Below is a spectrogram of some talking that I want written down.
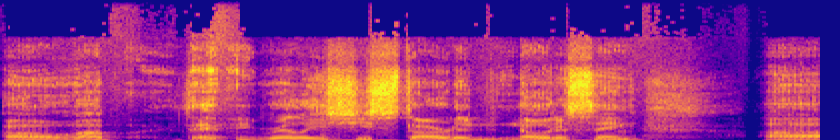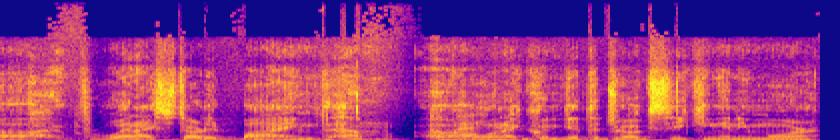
Oh, uh, they, really, she started noticing uh, when I started buying them. Uh, when I couldn't get the drug seeking anymore,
